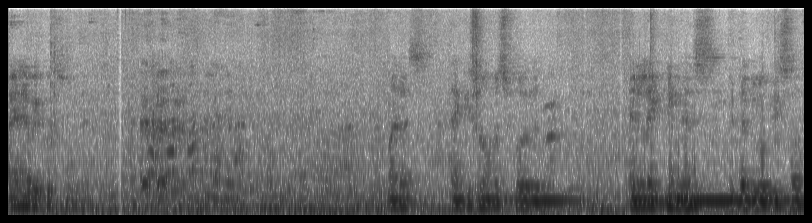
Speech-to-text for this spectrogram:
I have a question. Maharaj, thank you so much for enlightening us with the glories of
